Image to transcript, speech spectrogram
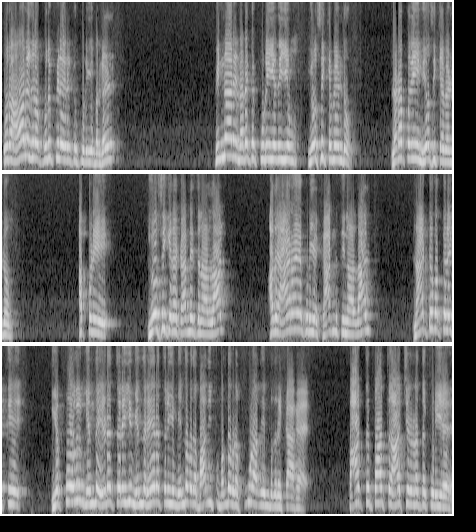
ஒரு ஆளுகிற பொறுப்பில் இருக்கக்கூடியவர்கள் பின்னாடி நடக்கக்கூடியதையும் யோசிக்க வேண்டும். நடப்பதையும் யோசிக்க வேண்டும். அப்படி யோசிக்கிற காரணத்தினால்தான் அதை ஆராயக்கூடிய காரணத்தினால்தான் நாட்டு மக்களுக்கு எப்போதும் எந்த இடத்திலையும் எந்த நேரத்திலையும் எந்தவித பாதிப்பு வந்துவிடக் கூடாது என்பதற்காக பார்த்து பார்த்து ஆட்சி நடத்தக்கூடிய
